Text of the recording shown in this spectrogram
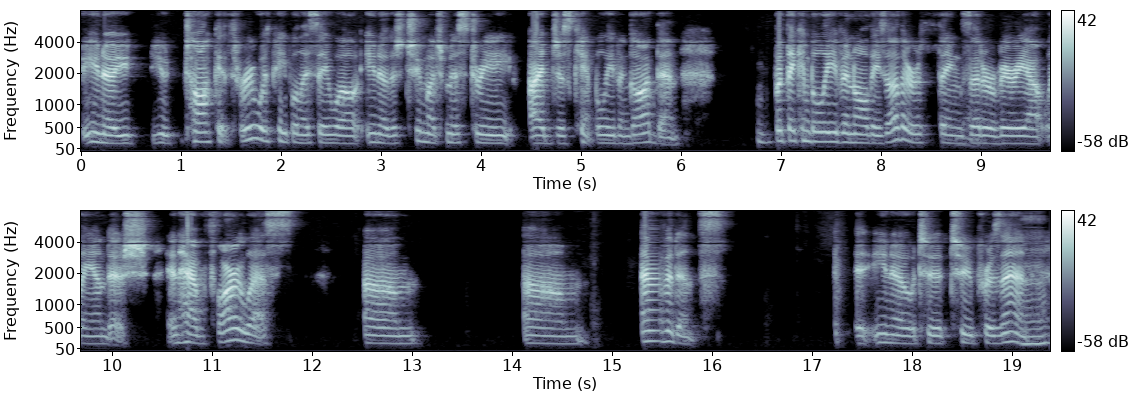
you know you you talk it through with people and they say well you know there's too much mystery i just can't believe in god then but they can believe in all these other things that are very outlandish and have far less um, um, evidence, eh, you know, to to present. Mm-hmm.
